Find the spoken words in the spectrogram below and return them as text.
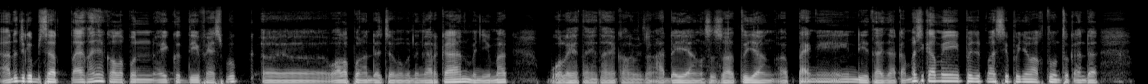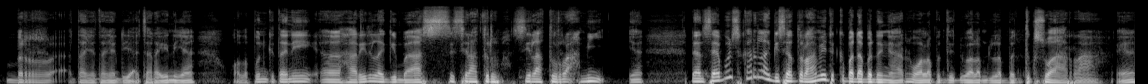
Anda juga bisa tanya-tanya kalaupun ikut di Facebook uh, walaupun Anda cuma mendengarkan, menyimak, boleh tanya-tanya kalau misalnya ada yang sesuatu yang uh, pengen ditanyakan. Masih kami masih punya waktu untuk Anda bertanya-tanya di acara ini ya. Walaupun kita ini uh, hari ini lagi bahas silatur silaturahmi ya. Dan saya pun sekarang lagi silaturahmi kepada pendengar walaupun dalam dalam bentuk suara ya.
